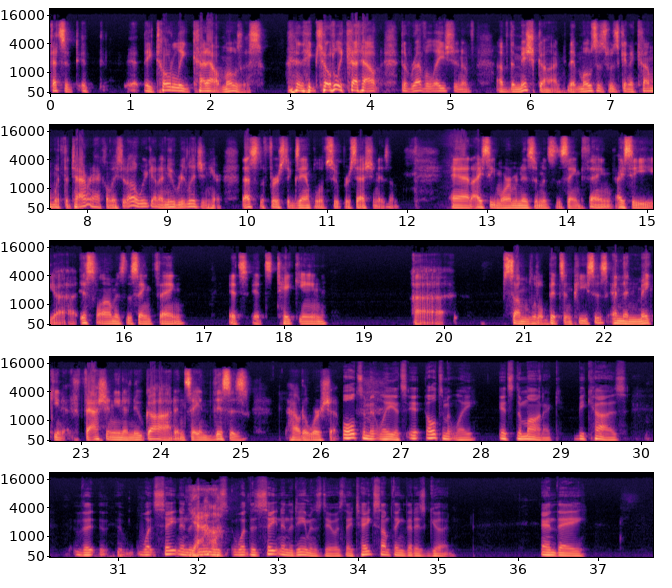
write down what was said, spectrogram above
That's a. It, they totally cut out Moses. they totally cut out the revelation of of the Mishkan that Moses was going to come with the tabernacle. They said, "Oh, we got a new religion here." That's the first example of supersessionism, and I see Mormonism as the same thing. I see uh, Islam as the same thing. It's it's taking uh, some little bits and pieces and then making it, fashioning a new god and saying this is how to worship. Ultimately, it's it, ultimately it's demonic because the what Satan and the yeah. demons what the Satan and the demons do is they take something that is good and they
